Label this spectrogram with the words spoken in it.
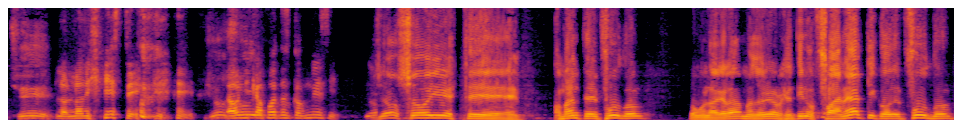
Sí. Lo, dijiste. La única foto es con Messi. Yo soy este, amante del fútbol, como la gran mayoría de los argentinos, fanático del fútbol,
